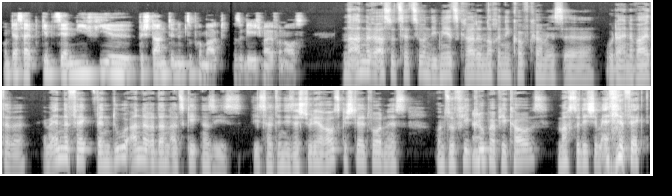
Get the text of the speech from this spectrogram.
Und deshalb gibt es ja nie viel Bestand in einem Supermarkt. Also gehe ich mal davon aus. Eine andere Assoziation, die mir jetzt gerade noch in den Kopf kam, ist, äh, oder eine weitere. Im Endeffekt, wenn du andere dann als Gegner siehst, wie es halt in dieser Studie herausgestellt worden ist, und so viel Ja. Klopapier kaufst, machst du dich im Endeffekt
